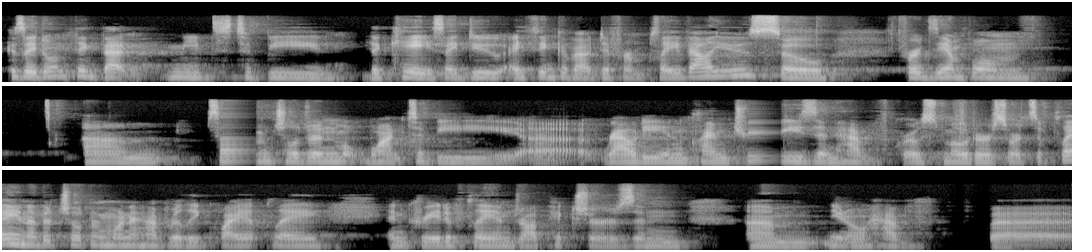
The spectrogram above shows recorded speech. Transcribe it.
because I don't think that needs to be the case. I do, I think about different play values. So for example, um, some children want to be uh, rowdy and climb trees and have gross motor sorts of play, and other children want to have really quiet play and creative play and draw pictures and, um, you know, have uh,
